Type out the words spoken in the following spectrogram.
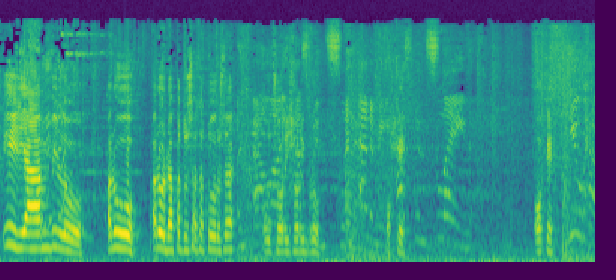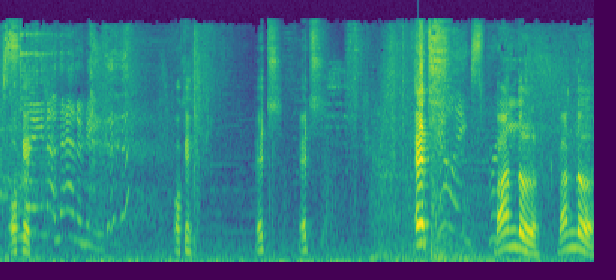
Ih, diambil loh. Aduh, aduh dapat tuh satu terus ya. Oh, sorry, sorry, bro. Oke, an enemy. oke. It's, it's, it's. Bundle, bundle.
